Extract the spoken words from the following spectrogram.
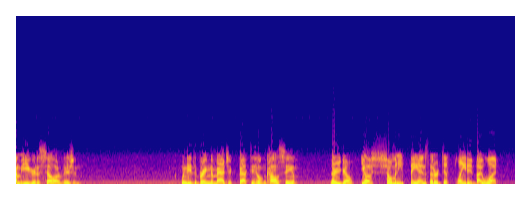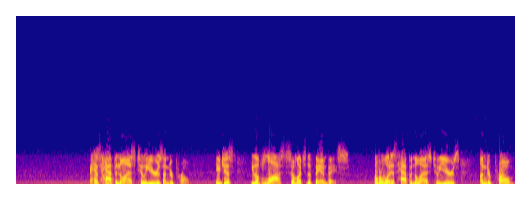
I'm eager to sell our vision. We need to bring the magic back to Hilton Coliseum. There you go. You have so many fans that are deflated by what has happened the last two years under Prohm. You just you have lost so much of the fan base over what has happened the last two years under Prohm.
